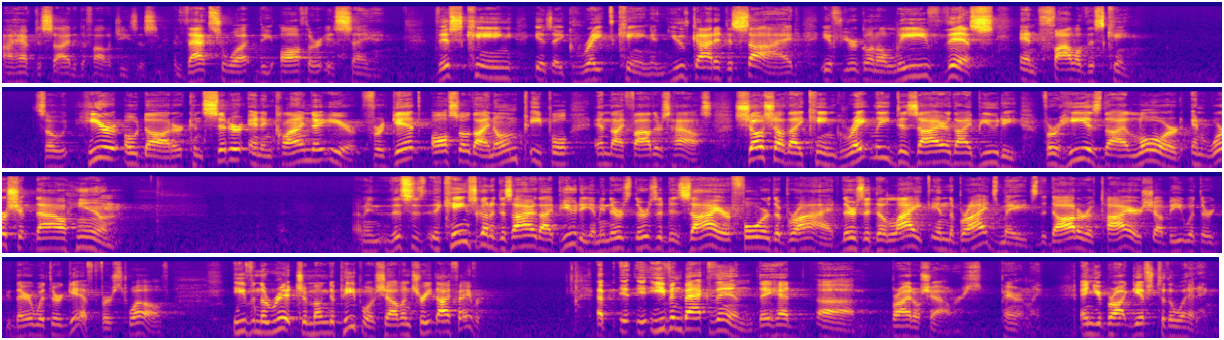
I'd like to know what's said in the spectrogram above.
I have decided to follow Jesus. And that's what the author is saying. This king is a great king, and you've got to decide if you're going to leave this and follow this king. So, hear, O daughter, consider and incline thy ear. Forget also thine own people and thy father's house. So shall thy king greatly desire thy beauty, for he is thy Lord, and worship thou him. I mean, this is the king's going to desire thy beauty. I mean, there's, there's a desire for the bride. There's a delight in the bridesmaids. The daughter of Tyre shall be with their, there with their gift, verse 12. Even the rich among the people shall entreat thy favor. Uh, even back then, they had uh, bridal showers, apparently. And you brought gifts to the wedding.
